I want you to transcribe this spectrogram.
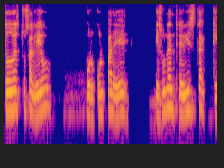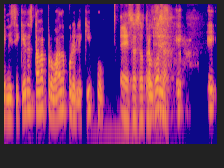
todo esto salió por culpa de él. Es una entrevista que ni siquiera estaba aprobada por el equipo. Eso es otra cosa. Eh, eh,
